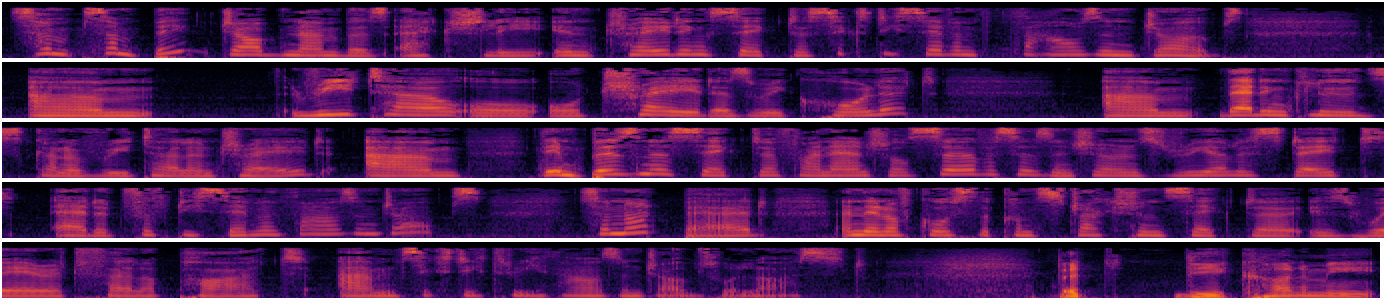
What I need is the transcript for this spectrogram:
some, some big job numbers actually in trading sector, 67,000 jobs, um, retail or, or trade as we call it. Um, that includes kind of retail and trade. Um, then business sector, financial services, insurance, real estate added 57,000 jobs. So not bad. And then of course the construction sector is where it fell apart. Um, 63,000 jobs were lost. But the economy,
